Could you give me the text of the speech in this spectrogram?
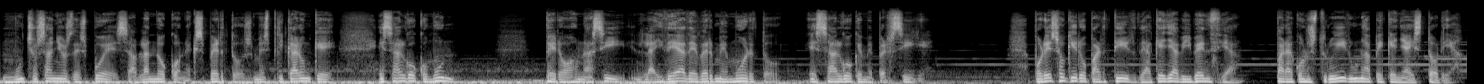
Muchos años después, hablando con expertos, me explicaron que es algo común, pero aún así la idea de verme muerto es algo que me persigue. Por eso quiero partir de aquella vivencia para construir una pequeña historia.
